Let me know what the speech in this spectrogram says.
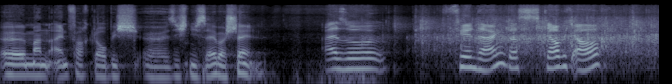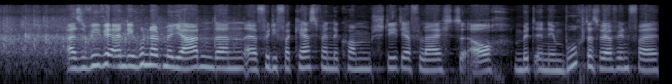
äh, man einfach, glaube ich, äh, sich nicht selber stellen. Also vielen Dank, das glaube ich auch. Also wie wir an die 100 Milliarden dann äh, für die Verkehrswende kommen, steht ja vielleicht auch mit in dem Buch. Das wäre auf jeden Fall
